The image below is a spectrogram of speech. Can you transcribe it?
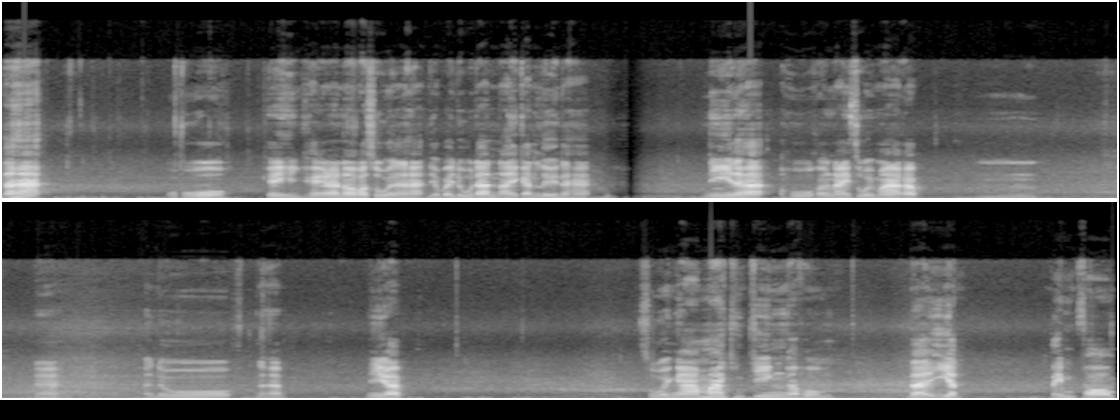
ดนะฮะโอ้โหแค่เห็นแค่ด้านนอกก็สวยแล้วนะฮะเดี๋ยวไปดูด้านในกันเลยนะฮะนี่นะฮะโอ้โหข้างในสวยมากครับอืมนะฮะมาดูนะครับ นี่ครับ สวยงามมากจริงๆครับผม รายละเอียดเต็มฟอร์ม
